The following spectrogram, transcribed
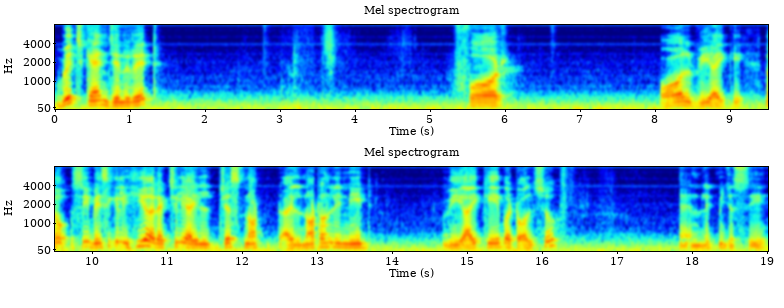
which can generate for all Vik no, see basically here actually I will just not, I will not only need Vik but also and let me just say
